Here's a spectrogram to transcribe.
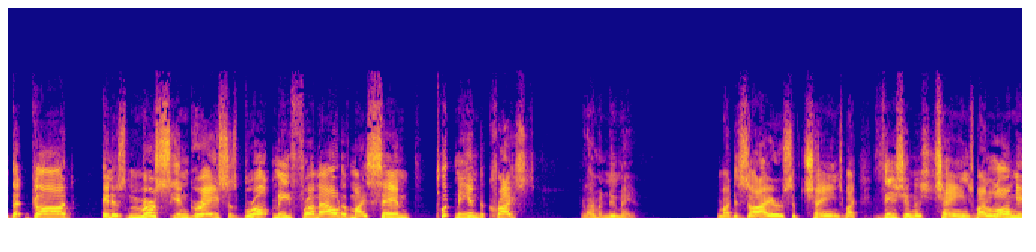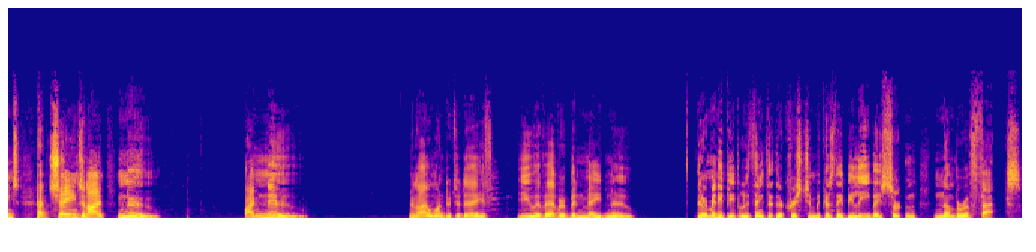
that God, in His mercy and grace, has brought me from out of my sin, put me into Christ, and I'm a new man. My desires have changed. My vision has changed. My longings have changed, and I'm new. I'm new. And I wonder today if you have ever been made new. There are many people who think that they're Christian because they believe a certain number of facts.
